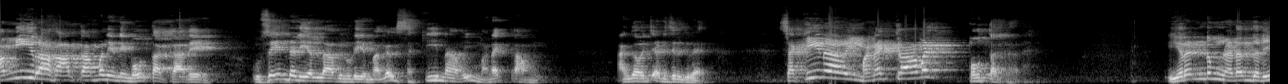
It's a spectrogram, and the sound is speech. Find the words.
அமீராக ஆக்காமல் என்னை மௌத்தாக்காதே. உசைன் அலி அல்லாவினுடைய மகள் சக்கீனாவை மணக்காமல் அங்கே வச்சு அடிச்சிருக்கிறார். சக்கீனாவை மணக்காமல் பௌத்தக்கார இரண்டும் நடந்ததை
